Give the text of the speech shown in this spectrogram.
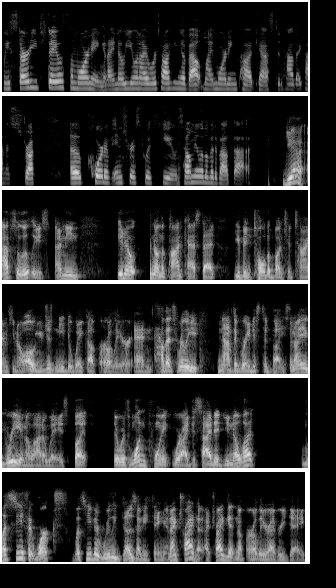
we start each day with the morning and i know you and i were talking about my morning podcast and how that kind of struck a chord of interest with you. Tell me a little bit about that. Yeah absolutely. I mean you know, on the podcast that you've been told a bunch of times, you know, oh, you just need to wake up earlier and how that's really not the greatest advice. And I agree in a lot of ways. But there was one point where I decided, you know what? Let's see if it works. Let's see if it really does anything. And I tried it. I tried getting up earlier every day.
